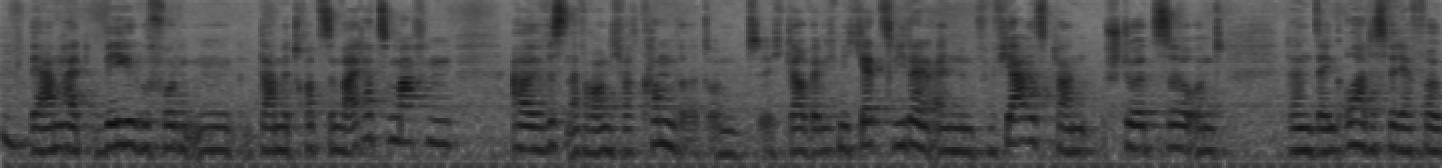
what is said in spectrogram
Mhm. Wir haben halt Wege gefunden, damit trotzdem weiterzumachen. Aber wir wissen einfach auch nicht, was kommen wird. Und ich glaube, wenn ich mich jetzt wieder in einen Fünfjahresplan stürze und dann denke, oh, das wird ja voll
